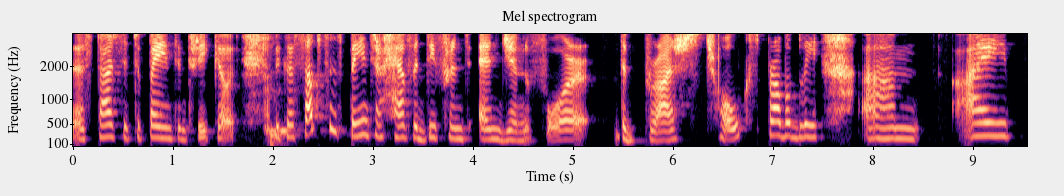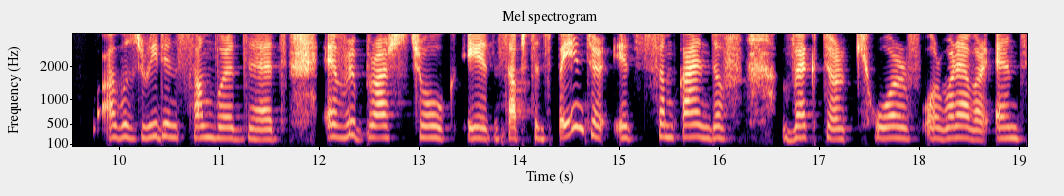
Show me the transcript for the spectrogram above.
uh, started to paint in 3DCoat, because Substance Painter have a different engine for the brush strokes, probably. Um, I I was reading somewhere that every brush stroke in Substance Painter it's some kind of vector curve or whatever, and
